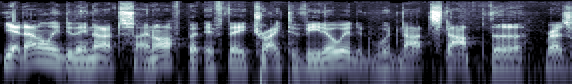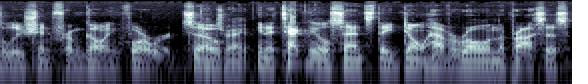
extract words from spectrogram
Yeah, not only do they not have to sign off, but if they tried to veto it, it would not stop the resolution from going forward. So, right. in a technical sense, they don't have a role in the process.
